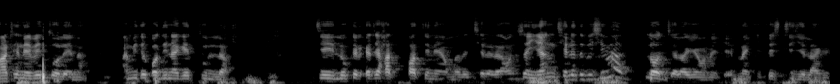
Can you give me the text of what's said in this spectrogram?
মাঠে নেবে, তোলে না। আমি তো কদিন আগে তুললাম যে লোকের কাছে হাত পাতে নেই আমাদের ছেলেরা। আমাদের ইয়াং ছেলে তো বেশিরভাগ লজ্জা লাগে অনেকে নাকি পেস্টিজে লাগে।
